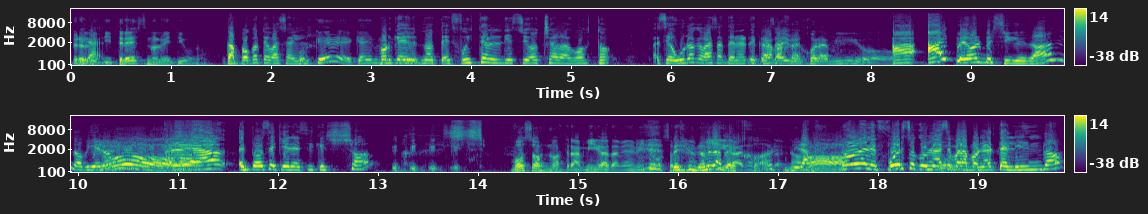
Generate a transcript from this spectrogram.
Pero Mira, el 23, no el 21. Tampoco te vas a ir. ¿Por qué? ¿Qué hay el Porque 23? no te fuiste el 18 de agosto. Seguro que vas a tener que de mi trabajar. mejor amigo. Ah, ay, pero él me sigue dando, ¿vieron? No. Eh, entonces quiere decir que yo Vos sos nuestra amiga también, Emilio. Vos sos Pero mi no la amiga. mejor. No, Mira, no. todo el esfuerzo que uno hace para ponerte lindo.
